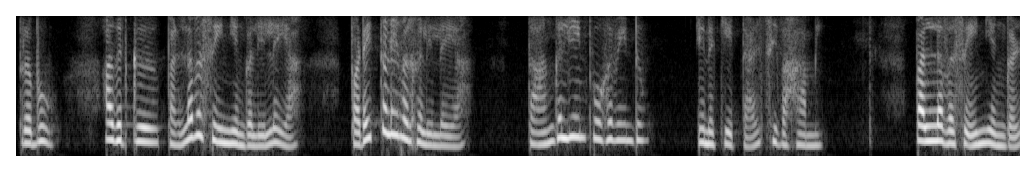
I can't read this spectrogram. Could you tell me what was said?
பிரபு அதற்கு பல்லவ சைன்யங்கள் இல்லையா? படைத்தலைவர்கள் இல்லையா? தாங்கள் ஏன் போக வேண்டும்? என கேட்டாள் சிவகாமி. பல்லவ சைன்யங்கள்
